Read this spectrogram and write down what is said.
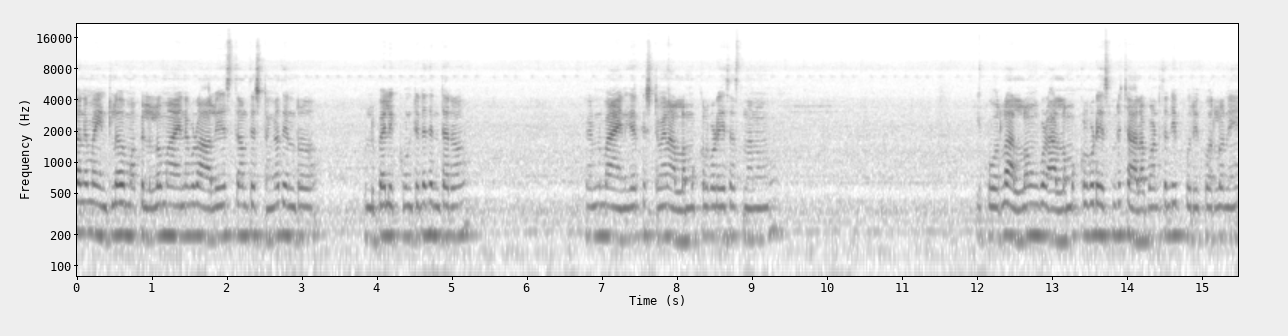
కానీ మా ఇంట్లో మా పిల్లలు మా ఆయన కూడా ఆలు వేస్తే అంత ఇష్టంగా తినరు. ఉల్లిపాయలు ఎక్కువ ఉంటేనే తింటారు. మా ఆయన గారికి ఇష్టమైన అల్లం ముక్కలు కూడా వేసేస్తున్నాను. ఈ కూరలో అల్లం కూడా అల్లం ముక్కలు కూడా వేసుకుంటే చాలా బాగుంటుందండి ఈ పూరీ కూరలోని.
